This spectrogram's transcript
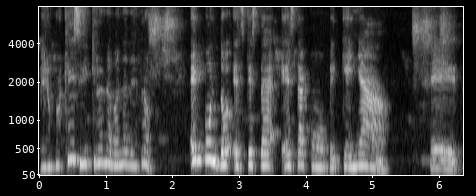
Pero ¿por qué decidir que era una banda de rock? El punto es que está esta como pequeña eh,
